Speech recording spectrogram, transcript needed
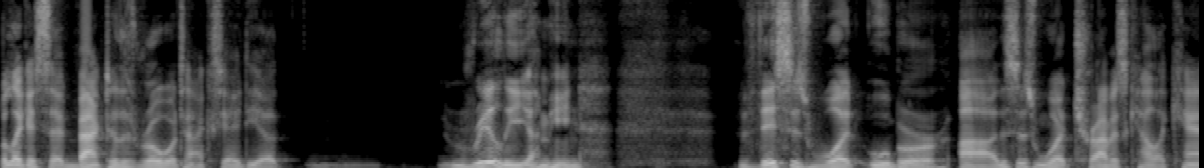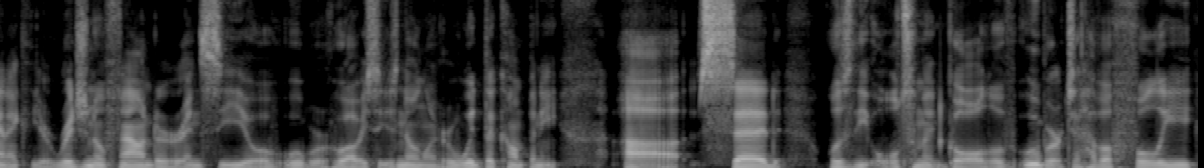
But like I said, back to this robo taxi idea. Really, I mean, this is what Uber, uh, this is what Travis Kalanick, the original founder and CEO of Uber, who obviously is no longer with the company, uh, said was the ultimate goal of Uber to have a fully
